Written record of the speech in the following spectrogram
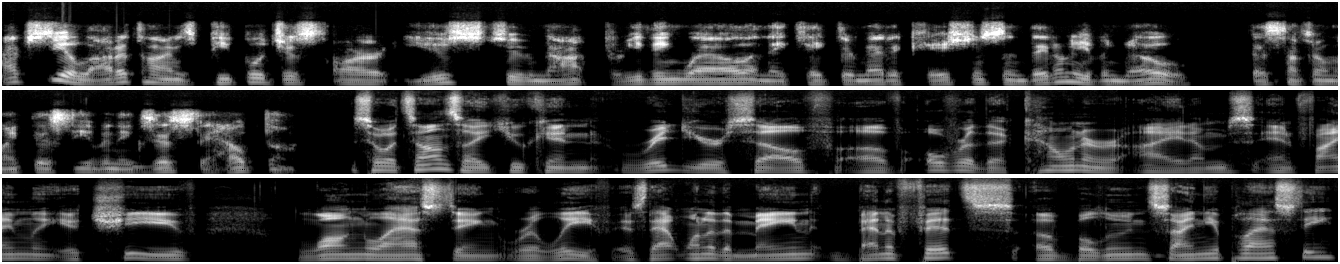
actually, a lot of times people just are used to not breathing well and they take their medications and they don't even know that something like this even exists to help them. So it sounds like you can rid yourself of over the counter items and finally achieve long lasting relief. Is that one of the main benefits of balloon sinuplasty?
